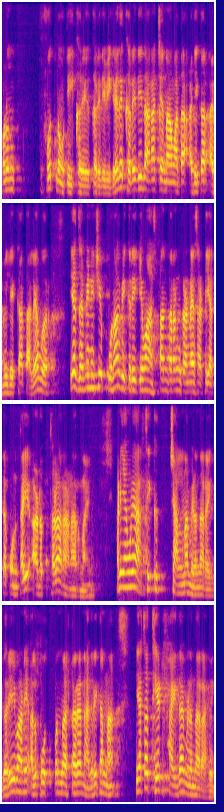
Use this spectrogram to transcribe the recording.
म्हणून होत नव्हती खरे खरेदी विक्री. खरेदीदाराचे नाव आता अधिकार अभिलेखात आल्यावर या जमिनीची पुन्हा विक्री किंवा हस्तांतरण करण्यासाठी आता कोणताही अडथळा राहणार नाही. आणि यामुळे आर्थिक चालना मिळणार आहे. गरीब आणि अल्प उत्पन्न असणाऱ्या नागरिकांना याचा थेट फायदा मिळणार आहे.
